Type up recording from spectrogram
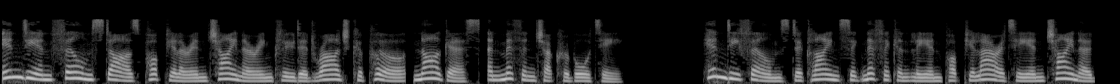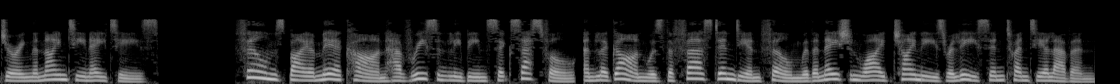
Indian film stars popular in China included Raj Kapoor, Nargis, and Mithun Chakraborty. Hindi films declined significantly in popularity in China during the 1980s. Films by Aamir Khan have recently been successful, and Lagaan was the first Indian film with a nationwide Chinese release in 2011.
